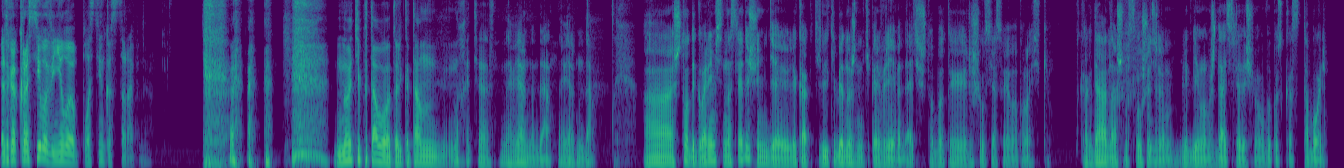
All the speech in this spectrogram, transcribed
Это как красиво виниловая пластинка с царапинами. Ну, типа того, только там, ну, хотя, наверное, да, наверное, да. А что, договоримся на следующую неделю или как? Или тебе нужно теперь время дать, чтобы ты решил все свои вопросики? Когда нашим слушателям любимым ждать следующего выпуска с тобой?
